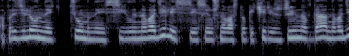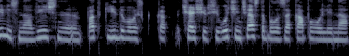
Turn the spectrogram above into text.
определенные темные силы, наводились, если уж на Востоке, через джинов, да, наводились на вечное, подкидывалось, как чаще всего, очень часто было закапывали на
